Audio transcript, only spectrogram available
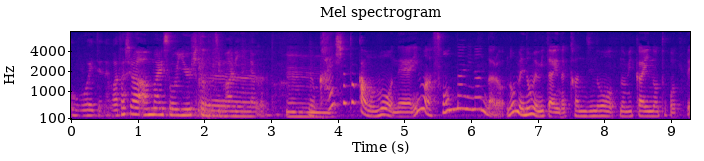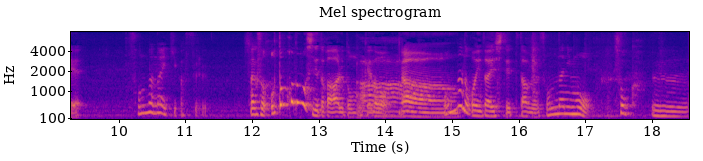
覚えてない。私はあんまりそういう人たち周りにいなかった。うん。でも会社とかももうね今そんなになんだろう。飲め飲めみたいな感じの飲み会のとこってそんなない気がする。なんかその男同士でとかはあると思うけどああ女の子に対してって多分そんなにもーそうか。ううん。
